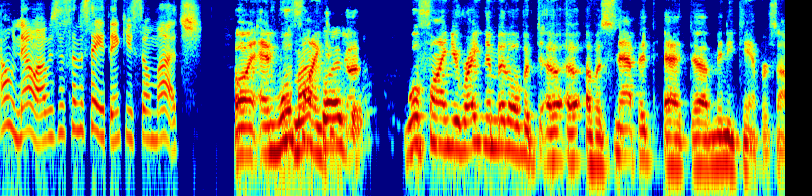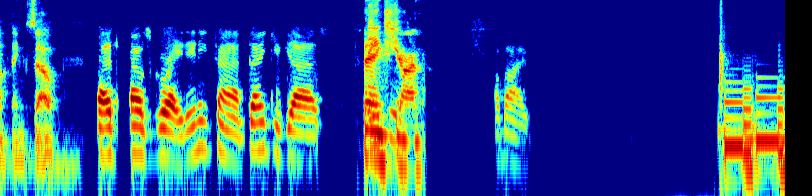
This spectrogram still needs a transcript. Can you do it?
Oh no, I was just going to say thank you so much. Oh, and we'll My find pleasure. you. We'll find you right in the middle of a uh, of a snap at at uh, mini camp or something. So that sounds great. Anytime. Thank you, guys. Thanks, Thank you. John. Bye bye.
